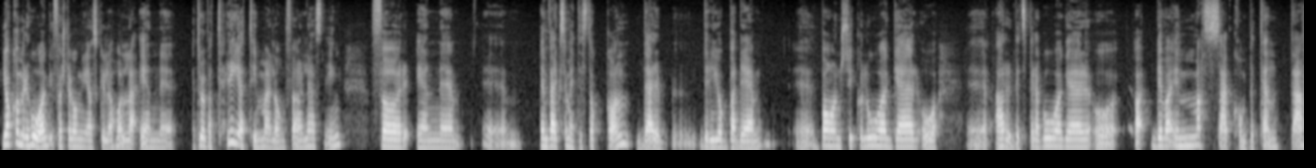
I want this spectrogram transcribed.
Jag kommer ihåg första gången jag skulle hålla en, eh, jag tror det var tre timmar lång föreläsning för en, eh, eh en verksamhet i Stockholm där, där det jobbade eh, barnpsykologer och eh, arbetspedagoger och ja, det var en massa kompetenta,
